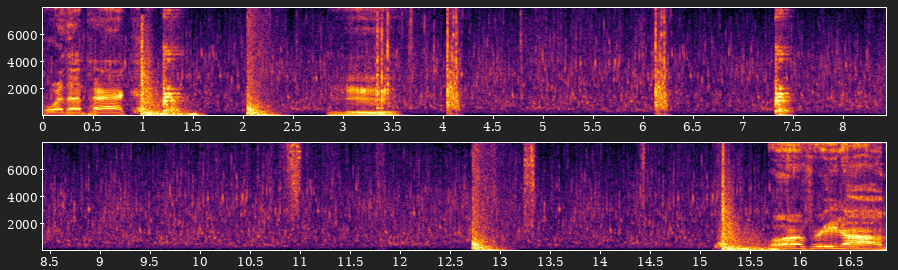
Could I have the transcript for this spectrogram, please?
For the pack. For freedom.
